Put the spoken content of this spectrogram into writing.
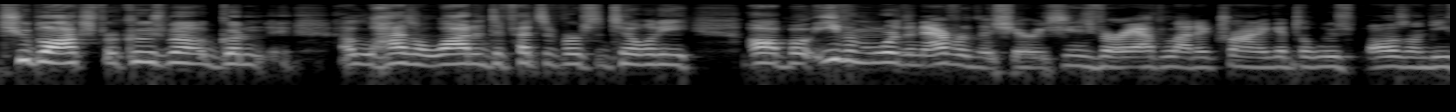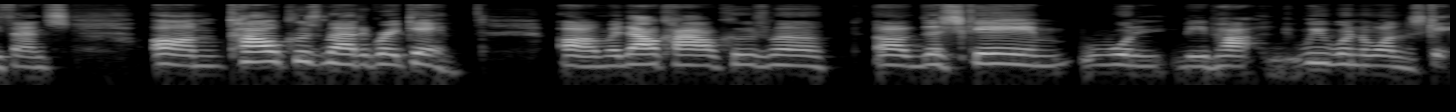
two blocks for Kuzma. Good, has a lot of defensive versatility. Uh, but even more than ever this year, he seems very athletic, trying to get to loose balls on defense. Um, Kyle Kuzma had a great game. Um, without Kyle Kuzma, uh, this game wouldn't be we wouldn't have won this game.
